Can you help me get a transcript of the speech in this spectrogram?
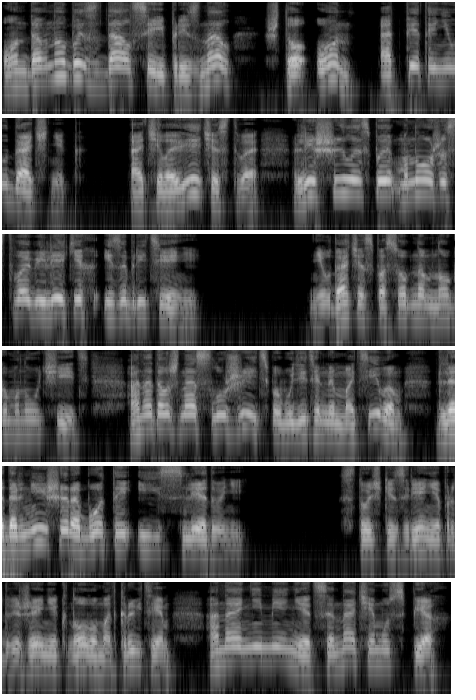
он давно бы сдался и признал, что он отпетый неудачник, а человечество — лишилась бы множества великих изобретений. Неудача способна многому научить. Она должна служить побудительным мотивом для дальнейшей работы и исследований. С точки зрения продвижения к новым открытиям, она не менее цена, чем успех.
